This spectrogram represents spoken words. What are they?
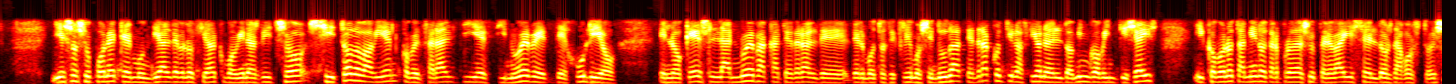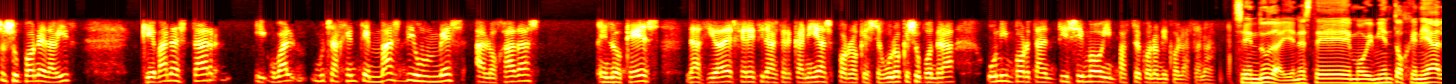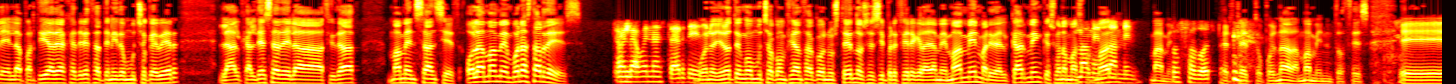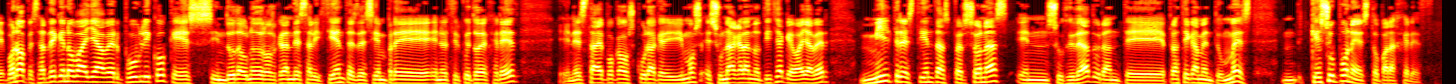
y eso supone que el Mundial de Velocidad, como bien has dicho, si todo va bien, comenzará el 19 de julio en lo que es la nueva catedral de, del motociclismo, sin duda. Tendrá continuación el domingo 26 y, como no, también otra prueba de Superbike el 2 de agosto. Eso supone, David, que van a estar igual mucha gente más de un mes alojadas en lo que es la ciudad de Jerez y las cercanías, por lo que seguro que supondrá un importantísimo impacto económico en la zona. Sin duda, y en este movimiento genial en la partida de ajedrez ha tenido mucho que ver la alcaldesa de la ciudad, Mamen Sánchez. Hola Mamen, buenas tardes. Hola, buenas tardes. Bueno, yo no tengo mucha confianza con usted, no sé si prefiere que la llame Mamen, María del Carmen, que suena más mamen, formal. Mamen, mamen, por favor. Perfecto, pues nada, Mamen entonces. Eh, bueno, a pesar de que no vaya a haber público, que es sin duda uno de los grandes alicientes de siempre en el circuito de Jerez, en esta época oscura que vivimos, es una gran noticia que vaya a haber 1.300 personas en su ciudad durante prácticamente un mes. ¿Qué supone esto para Jerez?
